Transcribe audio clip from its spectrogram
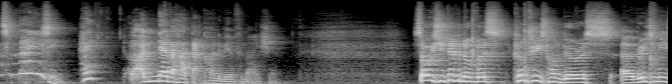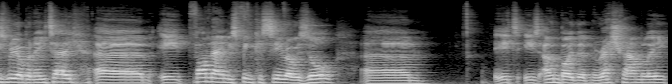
That's amazing. Hey, I've never had that kind of information. So we should do the numbers. Country is Honduras. Uh, region is Rio Bonito. Um, it, farm name is Finca Cerro Azul. Um, it is owned by the Mierisch family.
